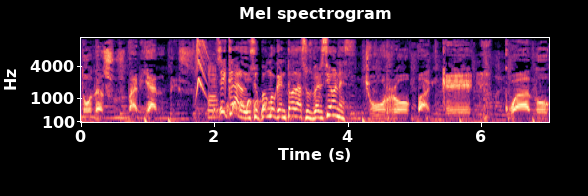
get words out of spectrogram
todas sus variantes. Sí, claro, y supongo que en todas sus versiones. Churro, panqué, licuado,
